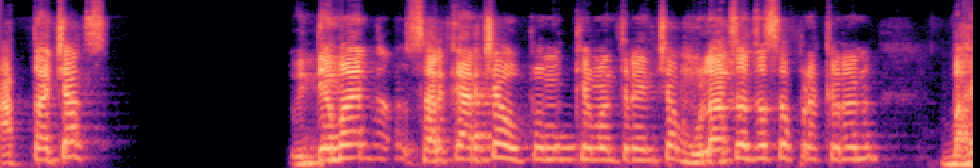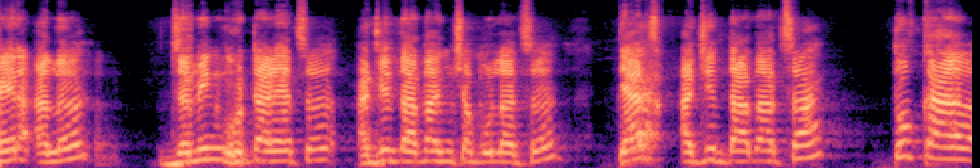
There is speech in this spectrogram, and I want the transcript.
आत्ताच्याच विद्यमान सरकारच्या उपमुख्यमंत्र्यांच्या मुलाचं जसं प्रकरण बाहेर आलं जमीन घोटाळ्याचं अजितदादांच्या मुलाचं त्याच अजितदादाचा तो का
